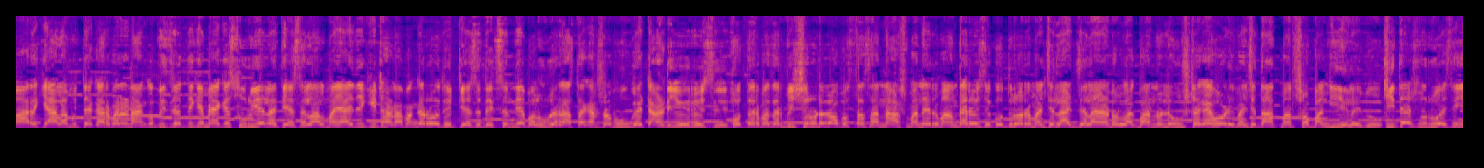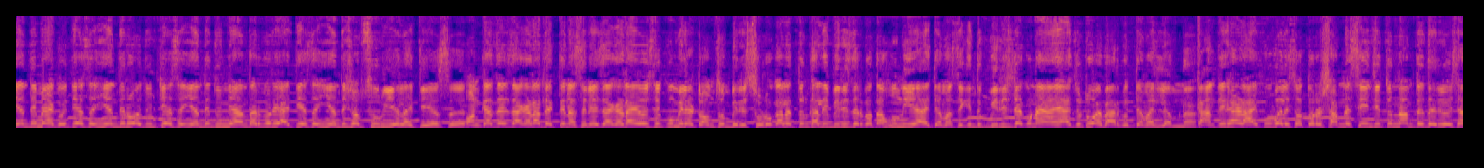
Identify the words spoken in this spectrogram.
মারে কি আলামুতে কারবারে নাঙ্গো বিজরাত দিকে মেঘে সুরিয়ে লাইতে আছে লাল মাই আই দেখি ঠাডা ভাঙ্গা রোদ হইতে আছে দেখছেন নিয়ে বল হুরে রাস্তাঘাট সব হুগাই টাঁড়ি হয়ে রয়েছে হোতার বাজার বিশ্ব রোডের অবস্থা স্যার নাশ মানে এরম আন্ধার হয়েছে কদুরের মানুষের লাইট জ্বালা আঁটর লাগ বান নলে উষ্টাকায় হড়ি মানুষের দাঁত মাত সব ভাঙ্গিয়ে লাইবো কিতা শুরু হয়েছে ইয়ান্তি মেঘ হইতে আছে ইয়ান্তি রোদ উঠতে আছে ইয়ান্তি দুনিয়া আন্ধার করে আইতে আছে ইয়ান্তি সব সুরিয়ে লাইতে আছে। অনকা যে জায়গাটা দেখতে না এই জায়গাটাই হয়েছে কুমিল্লা টমসম ব্রিজ ছোট কালে তুন খালি ব্রিজের কথা শুনিয়ে আইতাম আছে, কিন্তু ব্রিজটা কোনো আয় আজ টুয়াই বার করতে পারলাম না। কান্দিরহাট আই ফুবালি চত্বরের সামনে সিনজি তুন নামতে দেরি হয়েছে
